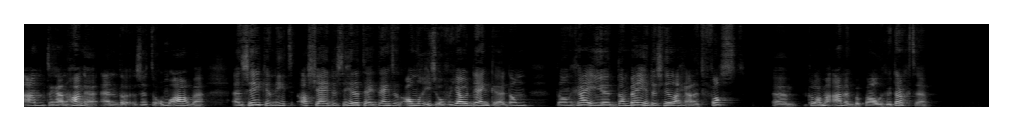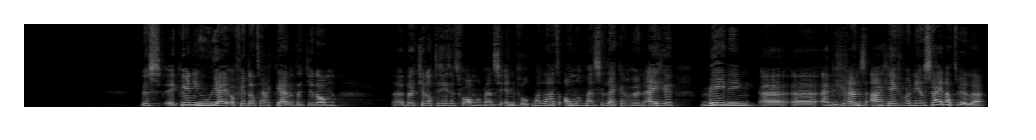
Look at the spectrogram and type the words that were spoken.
aan te gaan hangen en ze te omarmen. En zeker niet als jij dus de hele tijd denkt dat anderen iets over jou denken, dan, dan, ga je, dan ben je dus heel erg aan het vastklammen um, aan een bepaalde gedachte. Dus ik weet niet hoe jij, of je dat herkent, dat je dan uh, dat je dat de hele tijd voor andere mensen invult. Maar laat andere mensen lekker hun eigen mening uh, uh, en grens aangeven wanneer zij dat willen.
